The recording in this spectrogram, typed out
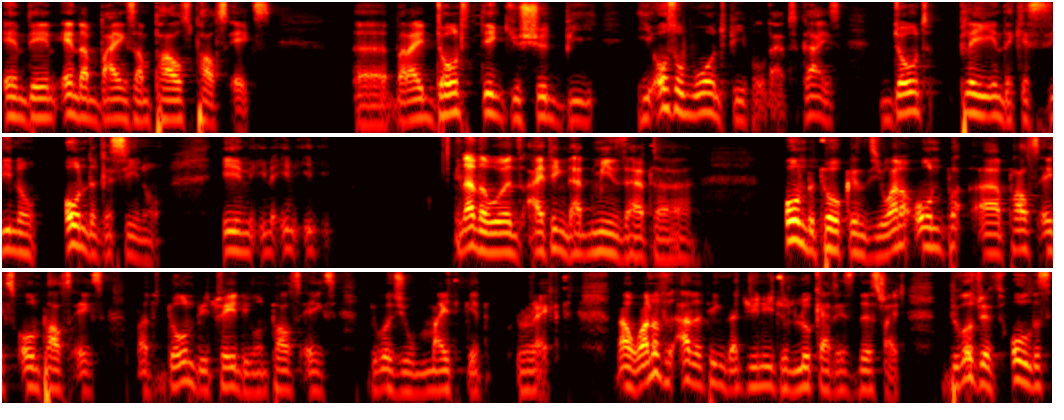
and then end up buying some Pulse, Pulse X. Uh, but I don't think you should be he also warned people that guys don't play in the casino, own the casino. In in in in, in other words, I think that means that uh, own the tokens. You want to own uh, Pulse X, own Pulse X, but don't be trading on Pulse X because you might get wrecked. Now, one of the other things that you need to look at is this, right? Because we have all this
